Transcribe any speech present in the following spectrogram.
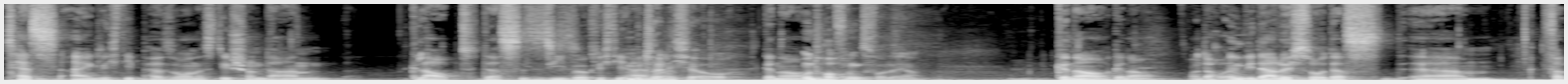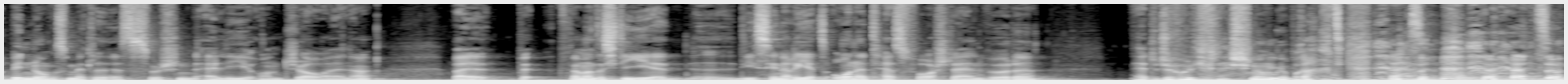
Tess eigentlich die Person ist, die schon daran glaubt, dass sie wirklich die Mütterliche auch. Genau. Und hoffnungsvolle, ja. Genau, genau. Und auch irgendwie dadurch so, dass ähm, Verbindungsmittel ist zwischen Ellie und Joel, ne? Weil, wenn man sich die, äh, die Szenerie jetzt ohne Tess vorstellen würde, hätte Joel die vielleicht schon umgebracht. Also, also,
